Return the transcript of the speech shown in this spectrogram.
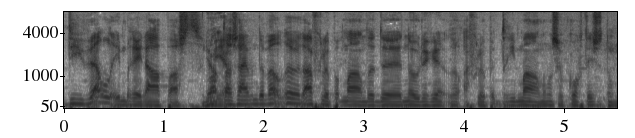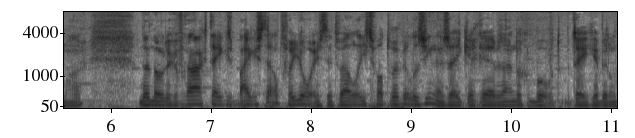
die wel in Breda past. Want Ja. daar zijn we er wel de afgelopen maanden de nodige, de afgelopen drie maanden, want zo kort is het nog maar, de nodige vraagtekens bijgesteld van joh, is dit wel iets wat we willen zien? En zeker, eh, we zijn toch gebo- tegen Willem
